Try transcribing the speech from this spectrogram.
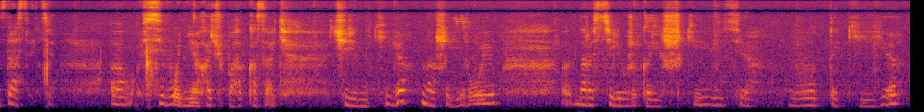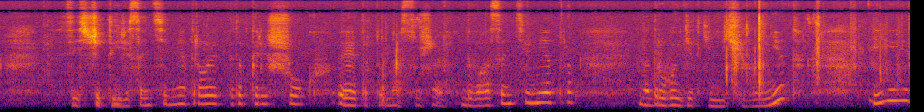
Здравствуйте! Э, сегодня я хочу показать черенки, наши герои. Э, нарастили уже корешки, видите, вот такие. Здесь 4 сантиметра этот корешок. Этот у нас уже 2 сантиметра. На другой детке ничего нет. И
